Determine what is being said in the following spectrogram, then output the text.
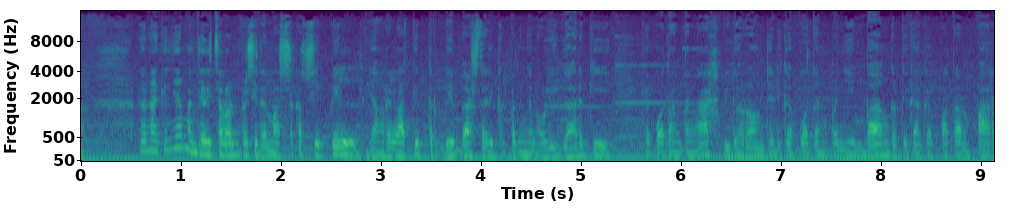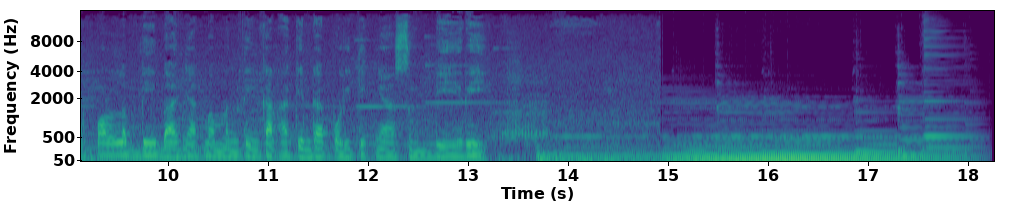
dan akhirnya menjadi calon presiden masyarakat sipil yang relatif terbebas dari kepentingan oligarki. Kekuatan tengah didorong jadi kekuatan penyimbang ketika kekuatan parpol lebih banyak mementingkan agenda politiknya sendiri.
